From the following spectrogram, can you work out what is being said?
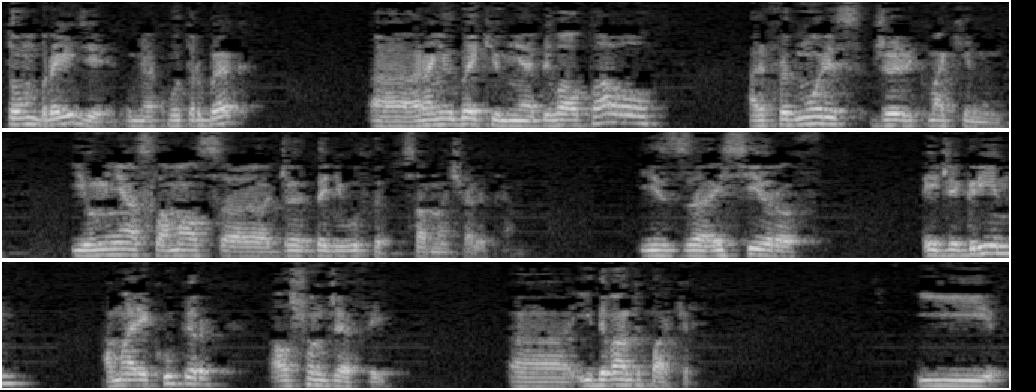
Том Брейди, у меня квотербек, а, раннинбеки у меня Билал Пауэлл, Альфред Моррис, Джеррик Маккинон. И у меня сломался Дэнни Вудхед в самом начале прям из ресиверов AJ Green, Амари Купер, Алшон Джеффри э, и Деванте Паркер. И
